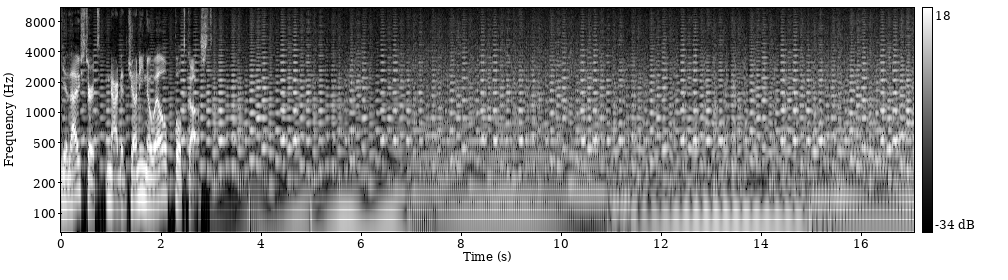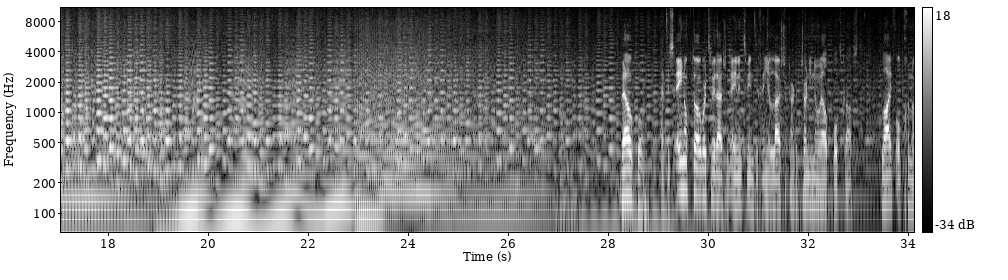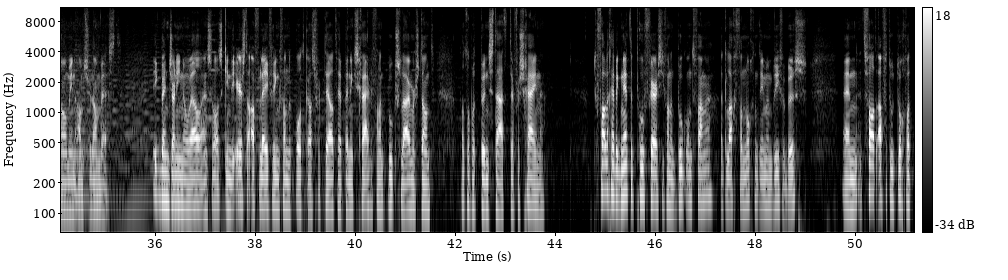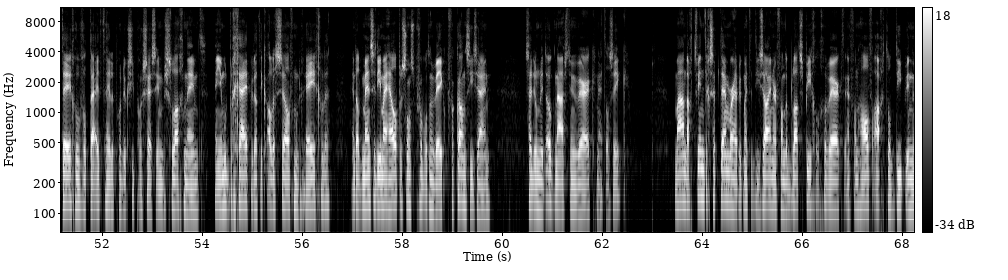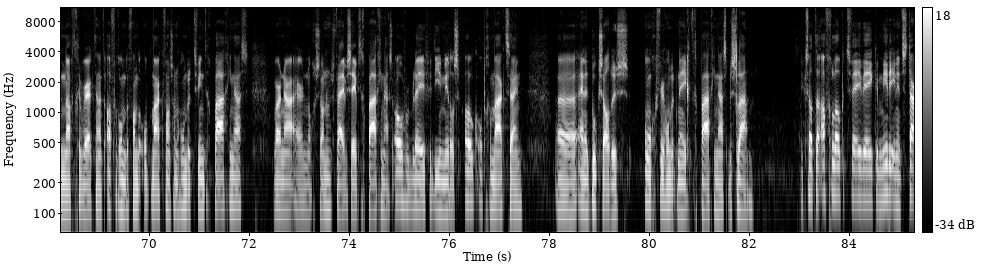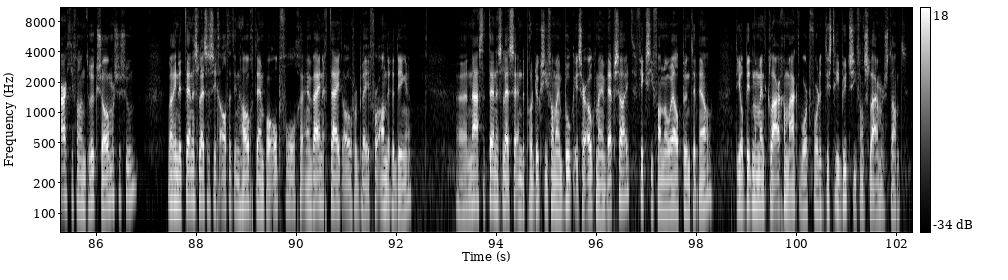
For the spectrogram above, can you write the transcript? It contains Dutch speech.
Je luistert naar de Johnny Noel podcast. Welkom. Het is 1 oktober 2021 en je luistert naar de Johnny Noel podcast, live opgenomen in Amsterdam West. Ik ben Johnny Noel en zoals ik in de eerste aflevering van de podcast verteld heb, ben ik schrijver van het boek Sluimerstand dat op het punt staat te verschijnen. Toevallig heb ik net de proefversie van het boek ontvangen. Het lag vanochtend in mijn brievenbus. En het valt af en toe toch wat tegen hoeveel tijd het hele productieproces in beslag neemt. En je moet begrijpen dat ik alles zelf moet regelen en dat mensen die mij helpen soms bijvoorbeeld een week op vakantie zijn. Zij doen dit ook naast hun werk, net als ik. Maandag 20 september heb ik met de designer van de Bladspiegel gewerkt en van half acht tot diep in de nacht gewerkt aan het afronden van de opmaak van zo'n 120 pagina's, waarna er nog zo'n 75 pagina's overbleven, die inmiddels ook opgemaakt zijn. Uh, en het boek zal dus ongeveer 190 pagina's beslaan. Ik zat de afgelopen twee weken midden in het staartje van een druk zomerseizoen waarin de tennislessen zich altijd in hoog tempo opvolgen en weinig tijd overbleef voor andere dingen. Uh, naast de tennislessen en de productie van mijn boek is er ook mijn website, fictievanoël.nl, die op dit moment klaargemaakt wordt voor de distributie van Sluimerstand.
